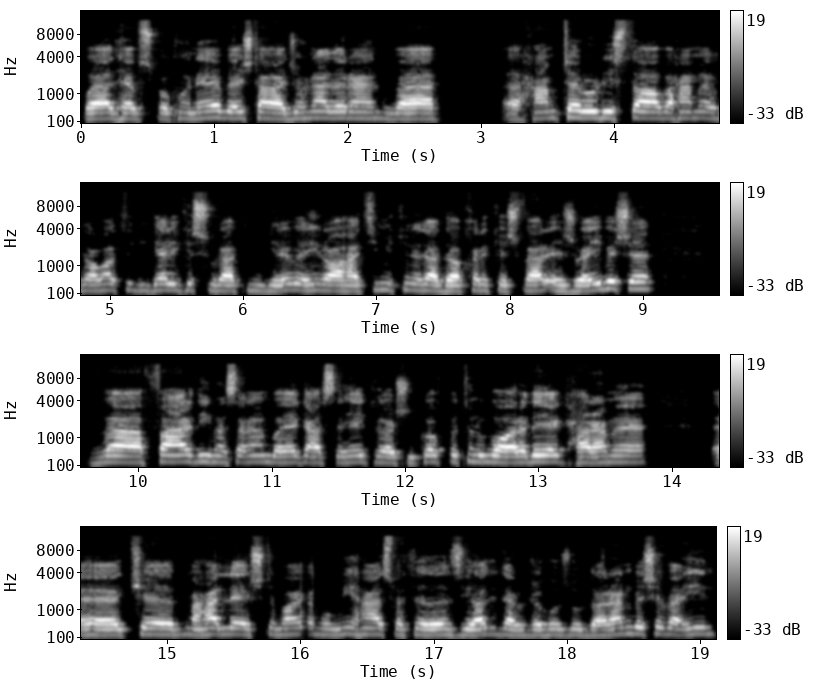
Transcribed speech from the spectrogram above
باید حفظ بکنه بهش توجه ندارند و هم تروریستا و هم اقدامات دیگری که صورت می‌گیره به این راحتی می‌تونه در داخل کشور اجرایی بشه و فردی مثلا با یک اسلحه کلاشینکوف بتونه وارد یک حرم که محل اجتماع عمومی هست و تعداد زیادی در اونجا حضور دارن بشه و این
